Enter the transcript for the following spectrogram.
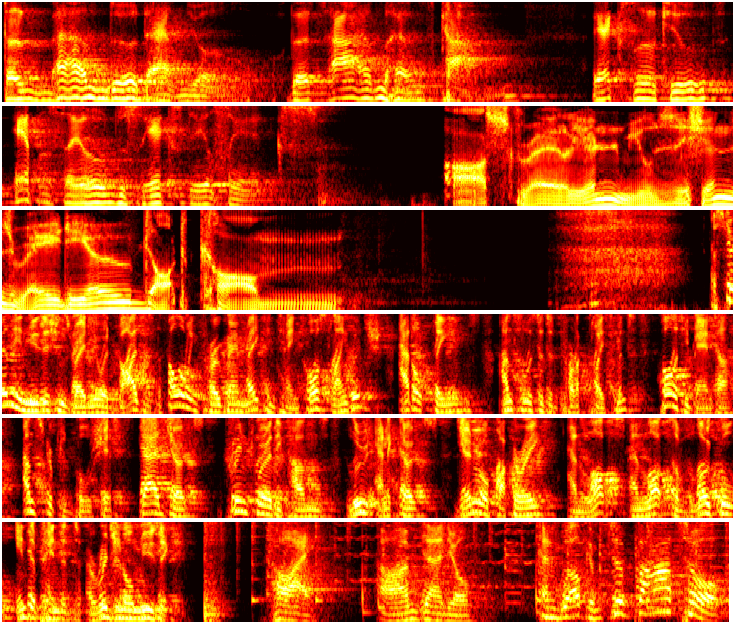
Commander Daniel, the time has come. Execute episode 66. AustralianMusiciansRadio.com Australian Musicians Radio advises the following program may contain coarse language, adult themes, unsolicited product placement, quality banter, unscripted bullshit, dad jokes, cringeworthy puns, lewd anecdotes, general fuckery, and lots and lots of local, independent, original music. Hi, I'm Daniel, and welcome to Bar Talk.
